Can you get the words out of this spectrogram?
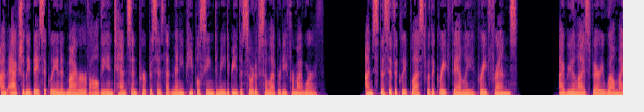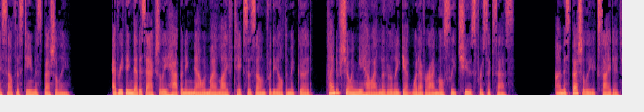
I'm actually basically an admirer of all the intents and purposes that many people seem to me to be the sort of celebrity for my worth. I'm specifically blessed with a great family and great friends. I realize very well my self esteem, especially. Everything that is actually happening now in my life takes a zone for the ultimate good, kind of showing me how I literally get whatever I mostly choose for success. I'm especially excited.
